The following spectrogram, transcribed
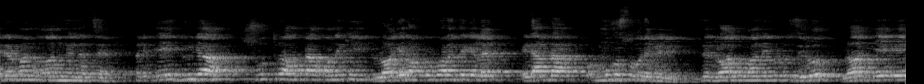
এটার মান ওয়ান হয়ে যাচ্ছে। তাহলে এই দুইটা সূত্র আমরা অনেকেই লগের অঙ্ক করাতে গেলে এটা আমরা মুখস্থ করে ফেলি যে log 1 0 log a a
